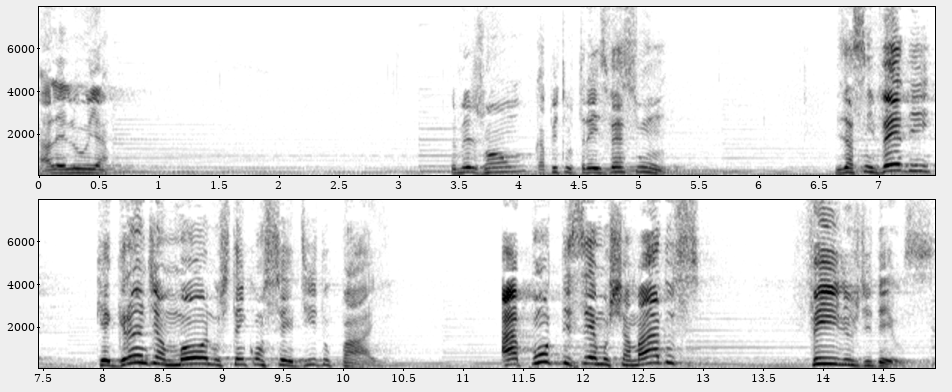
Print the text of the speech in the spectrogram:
Aleluia. 1 João, capítulo 3, verso 1. Diz assim: Vede que grande amor nos tem concedido o Pai, a ponto de sermos chamados filhos de Deus.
